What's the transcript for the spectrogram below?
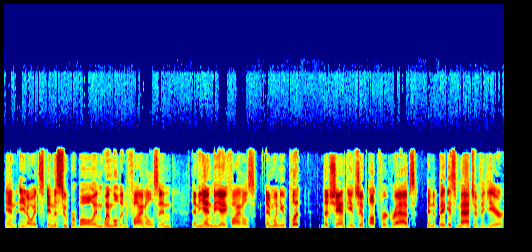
And, you know, it's in the Super Bowl, in Wimbledon finals, in, in the NBA finals. And when you put the championship up for grabs in the biggest match of the year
